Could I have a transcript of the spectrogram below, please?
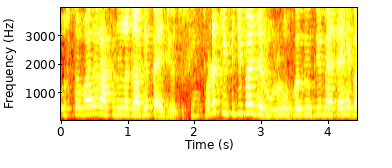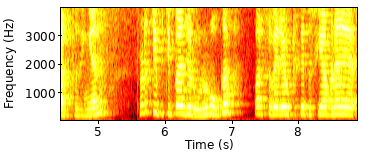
ਉਸ ਤੋਂ ਬਾਅਦ ਰਾਤ ਨੂੰ ਲਗਾ ਕੇ ਪੈ ਜਿਓ ਤੁਸੀਂ। ਥੋੜਾ ਚਿਪਚਿਪਾ ਜ਼ਰੂਰ ਹੋਊਗਾ, ਕਿਉਂਕਿ ਮੈਂ ਤਾਂ ਇਹ ਵਰਤਦੀ ਹਾਂ ਨਾ। ਥੋੜਾ ਚਿਪਚਿਪਾ ਜ਼ਰੂਰ ਹੋਊਗਾ, ਪਰ ਸਵੇਰੇ ਉੱਠ ਕੇ ਤੁਸੀਂ ਆਪਣੇ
